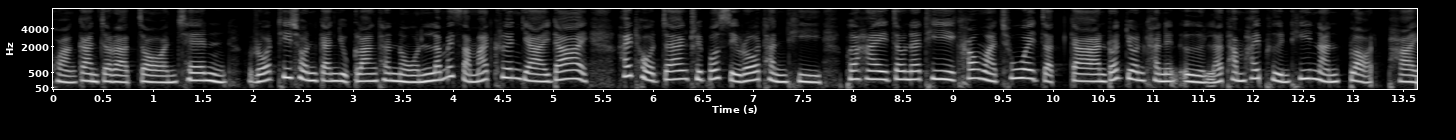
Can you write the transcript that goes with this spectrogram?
ขวางการจราจร เช่น รถที่ชนกันอยู่กลางถนน และไม่สามารถเคลื่อนย้ายได้ ให้โทรแจ้ง Triple Zero ทันที เพื่อให้เจ้าหน้าที่เข้ามาช่วยจัดการรถยนต์คันอื่น ๆ และทำให้พื้นที่นั้นปลอดภัย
